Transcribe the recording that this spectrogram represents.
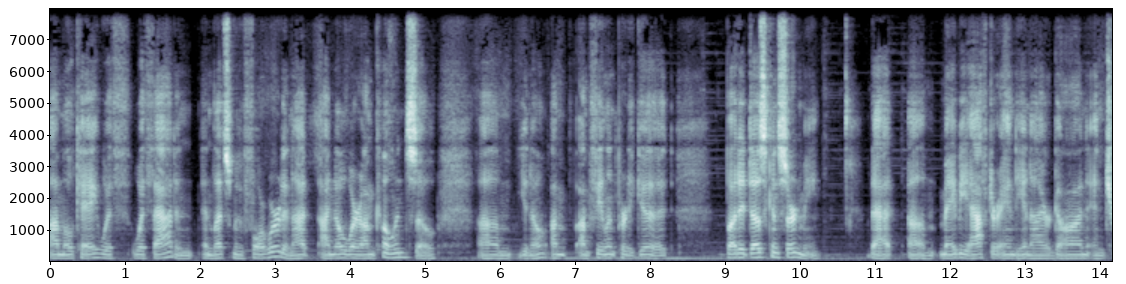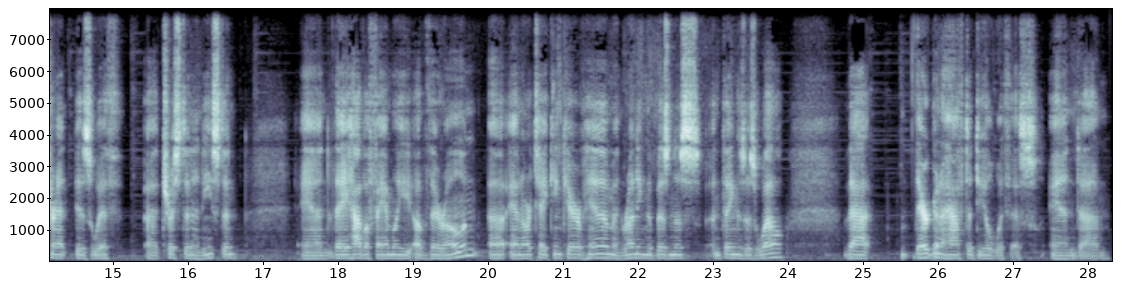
I'm okay with with that, and and let's move forward. And I I know where I'm going, so um, you know, I'm I'm feeling pretty good, but it does concern me that um, maybe after Andy and I are gone and Trent is with uh, Tristan and Easton, and they have a family of their own uh, and are taking care of him and running the business and things as well, that they're going to have to deal with this, and um,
